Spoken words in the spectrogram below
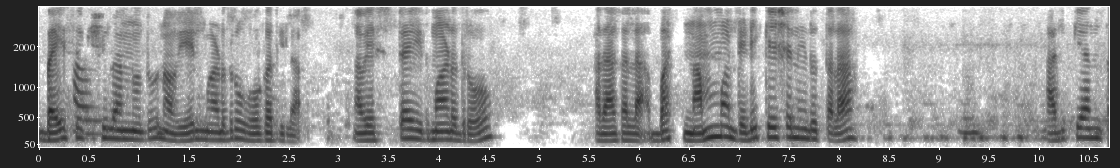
ಬೈಸೆಕ್ಷುಲ್ ಅನ್ನೋದು ನಾವ್ ಏನ್ ಮಾಡಿದ್ರು ಹೋಗೋದಿಲ್ಲ. ನಾವ್ ಎಷ್ಟೇ ಇದ್ ಮಾಡಿದ್ರು ಅದಾಗಲ್ಲ. ಬಟ್ ನಮ್ಮ ಡೆಡಿಕೇಶನ್ ಇರುತ್ತಲ್ಲ. ಅದಕ್ಕೆ ಅಂತ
